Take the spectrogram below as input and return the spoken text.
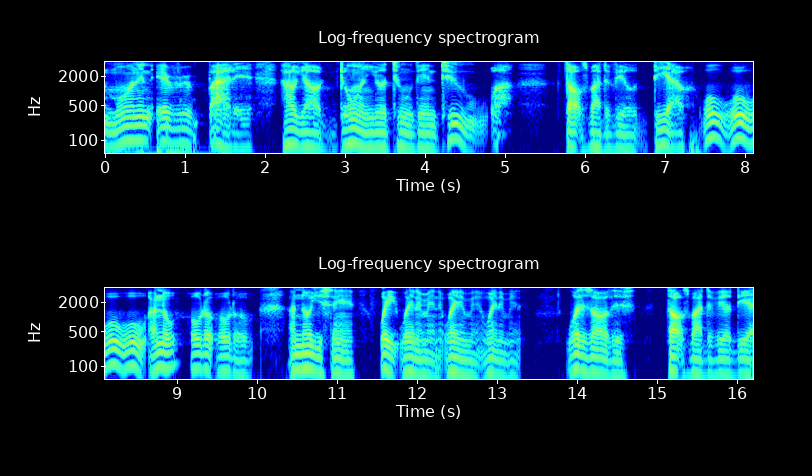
morning, everybody. How y'all doing? You're tuned in to Thoughts by DeVille Dia. Whoa, whoa, whoa, whoa. I know. Hold up, hold up. I know you're saying, wait, wait a minute, wait a minute, wait a minute. What is all this Thoughts by DeVille Di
